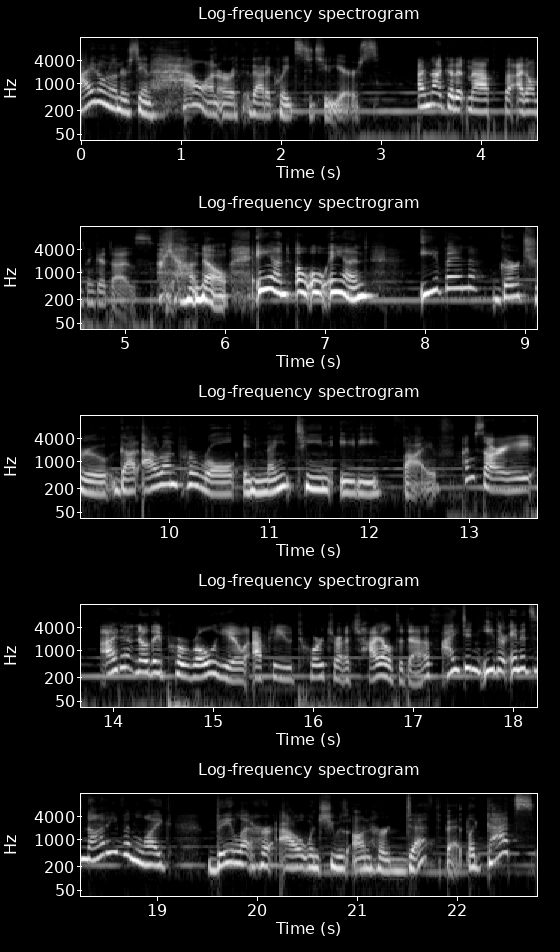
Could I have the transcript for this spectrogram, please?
I don't understand how on earth that equates to two years. I'm not good at math, but I don't think it does. Yeah, no. And, oh, oh, and even Gertrude got out on parole in 1985. I'm sorry. I didn't know they parole you after you torture a child to death. I didn't either. And it's not even like they let her out when she was on her deathbed. Like, that's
